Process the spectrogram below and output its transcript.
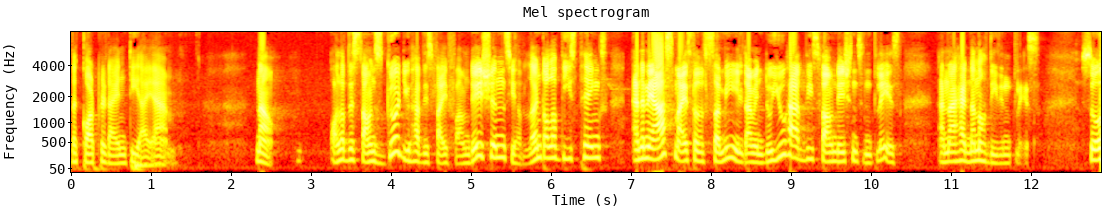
the corporate identity I am. Now, all of this sounds good. You have these five foundations, you have learned all of these things. And then I asked myself, Samir, I mean, do you have these foundations in place? And I had none of these in place. So,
